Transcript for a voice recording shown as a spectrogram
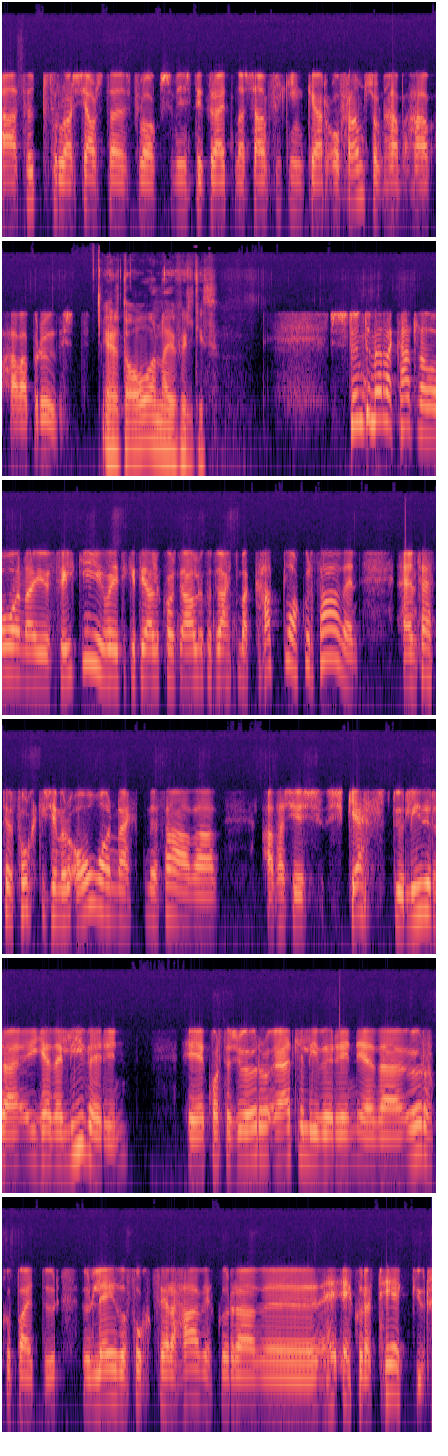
að fulltrúar sjálfstæðisflokks, vinsti grætna, samfélkingar og framsókn hafa, hafa, hafa brugðist. Er þetta óanægu fylgið? Stundum er það kallað óanægu fylgið, ég veit ekki alveg hvort við ættum að kalla okkur það en, en þetta er fólki sem er óanægt með það að, að það sé skertu líðra hérna líferinn e, hvort þessi ellilíferinn eða örörkubætur um leið og fólk fyrir að hafa einhverja tekjur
